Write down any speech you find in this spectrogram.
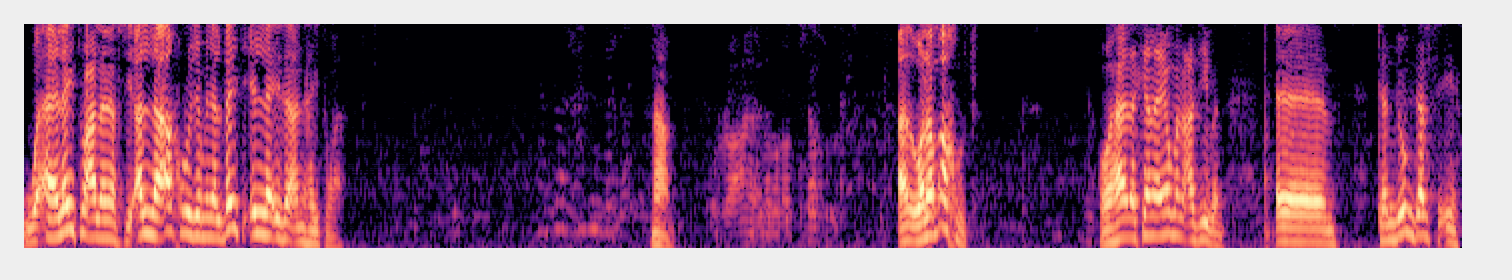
وآليت على نفسي ألا أخرج من البيت إلا إذا أنهيتها. نعم. ولم أخرج. وهذا كان يوما عجيبا. آه كان يوم درس إيه؟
